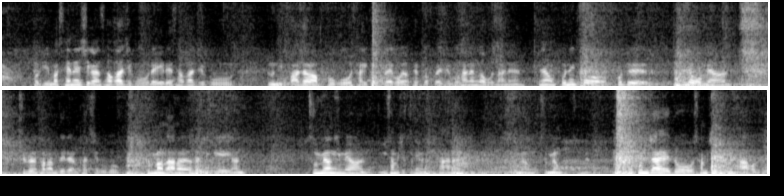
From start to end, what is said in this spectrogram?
거기 막 세네 시간 서가지고 레일에 서가지고 눈이 빠져와 보고 자기 거 빼고 옆에 거 빼주고 하는 거보다는 그냥 본인 거 코드 실려오면 주변 사람들이랑 같이 보고 금방 나눠요. 솔직히 한 두 명이면 2, 30분이면 다 안 해요. 두 명, 두 명 붙으면. 저는 혼자 해도 30분이면 다 하거든요.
